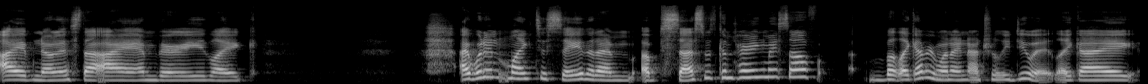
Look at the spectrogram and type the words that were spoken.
I've noticed that I am very like I wouldn't like to say that I'm obsessed with comparing myself, but like everyone I naturally do it. Like I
